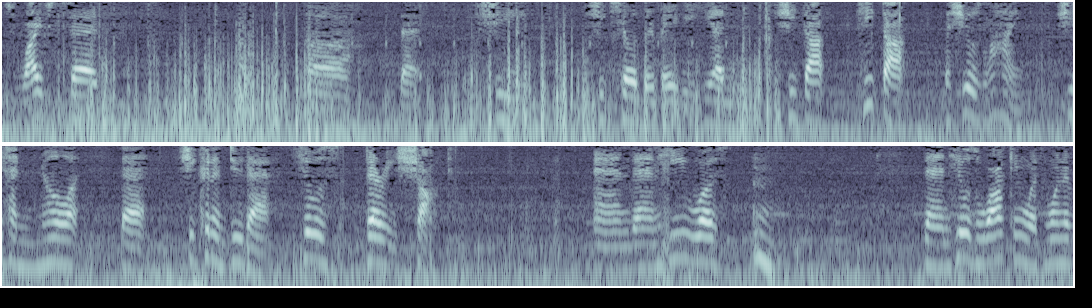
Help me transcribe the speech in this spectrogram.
his wife said uh, that she she killed their baby. He had she thought he thought that she was lying. She had no that she couldn't do that. He was very shocked. And then he was then he was walking with one of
